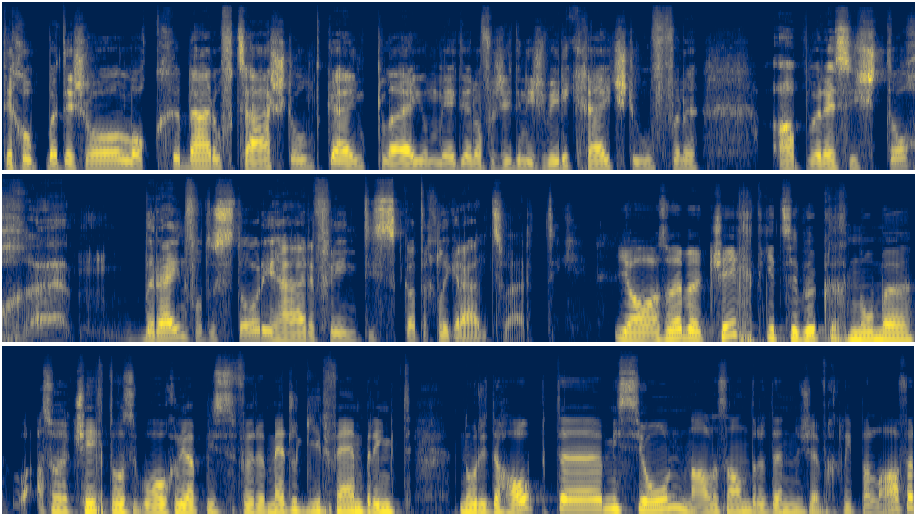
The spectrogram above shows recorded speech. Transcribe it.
dann kommt man dann schon locker auf 10 Stunden Gameplay und man hat ja noch verschiedene Schwierigkeitsstufen. Aber es ist doch, äh, rein von der Story her, finde ich es gerade ein bisschen grenzwertig. Ja, also eben, Geschichte gibt es ja wirklich nur, also eine Geschichte, die auch etwas für einen Metal Gear-Fan bringt, nur in der Hauptmission. Äh, alles andere dann ist einfach ein bisschen Palaver.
